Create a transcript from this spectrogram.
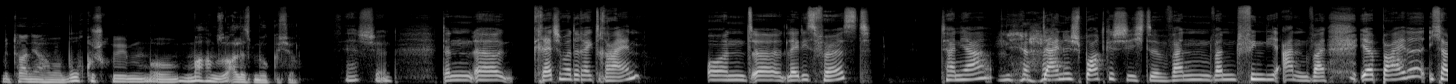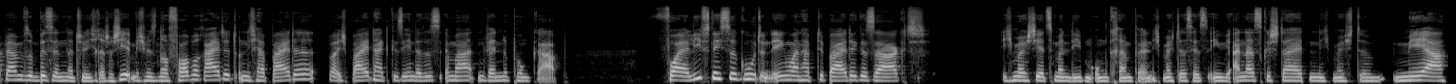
Mit Tanja haben wir ein Buch geschrieben, äh, machen so alles Mögliche. Sehr schön. Dann äh, grätschen wir direkt rein. Und äh, Ladies First, Tanja, ja. deine Sportgeschichte, wann, wann fing die an? Weil ihr beide, ich habe ja so ein bisschen natürlich recherchiert, mich ein bisschen noch vorbereitet und ich habe beide, bei euch beiden halt gesehen, dass es immer einen Wendepunkt gab. Vorher lief es nicht so gut und irgendwann habt ihr beide gesagt, ich möchte jetzt mein Leben umkrempeln, ich möchte das jetzt irgendwie anders gestalten, ich möchte mehr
